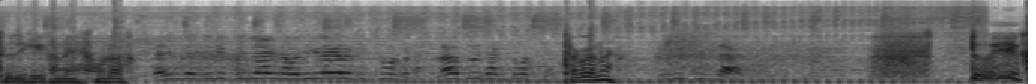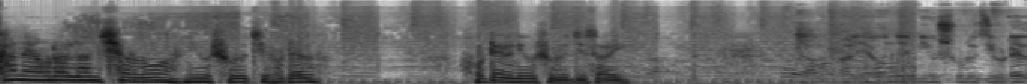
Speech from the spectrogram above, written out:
তো দেখি এখানে আমরা থাকবে না? তো এখানে আমরা লাঞ্চ সারবো new Suruchi hotel hotel new Suruchi sorry new Suruchi hotel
